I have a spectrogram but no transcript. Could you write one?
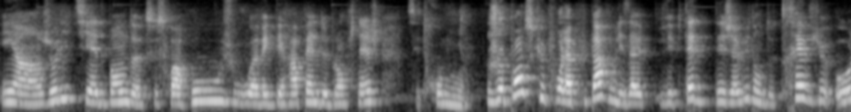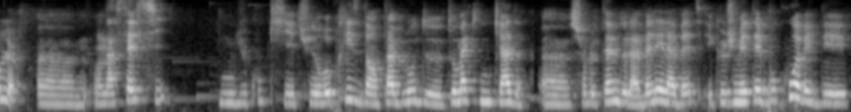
et un joli petit headband, que ce soit rouge ou avec des rappels de Blanche-Neige, c'est trop mignon. Je pense que pour la plupart, vous les avez peut-être déjà vus dans de très vieux hauls. Euh, on a celle-ci, du coup qui est une reprise d'un tableau de Thomas Kinkade euh, sur le thème de la Belle et la Bête et que je mettais beaucoup avec des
